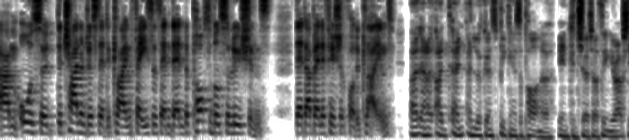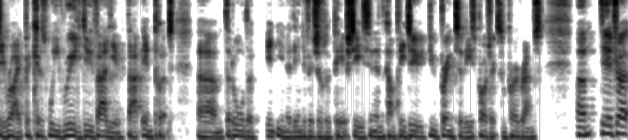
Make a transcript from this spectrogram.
um, also the challenges that the client faces and then the possible solutions that are beneficial for the client. And, and, and, look, and speaking as a partner in Concerto, I think you're absolutely right because we really do value that input um, that all the you know the individuals with PhDs in the company do do bring to these projects and programs. Um, Deirdre,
